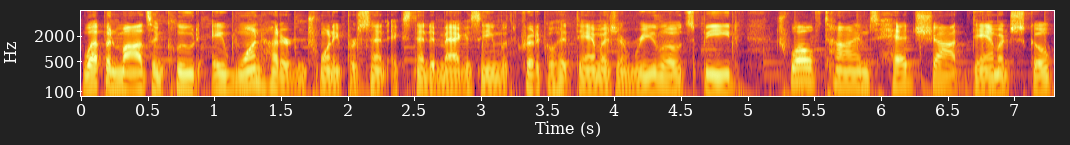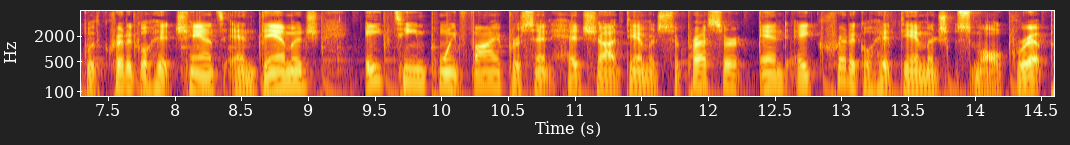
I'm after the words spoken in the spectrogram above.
Weapon mods include a 120% extended magazine with critical hit damage and reload speed, 12 times headshot damage scope with critical hit chance and damage, 18.5% headshot damage suppressor, and a critical hit damage small grip.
